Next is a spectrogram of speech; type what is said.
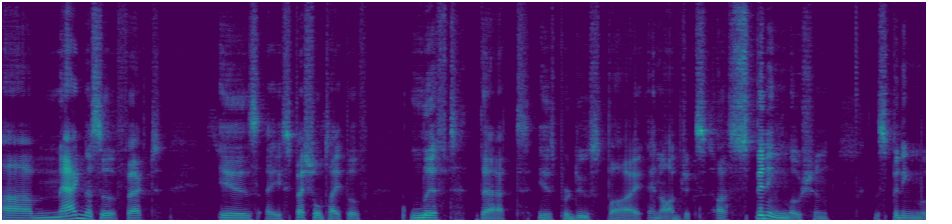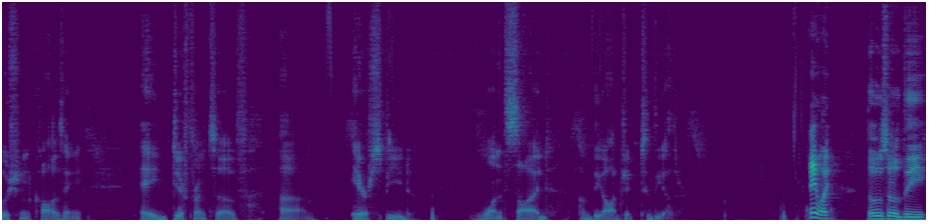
uh, Magnus effect is a special type of lift that is produced by an object's uh, spinning motion, the spinning motion causing a difference of um, airspeed one side of the object to the other. Anyway, those are the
